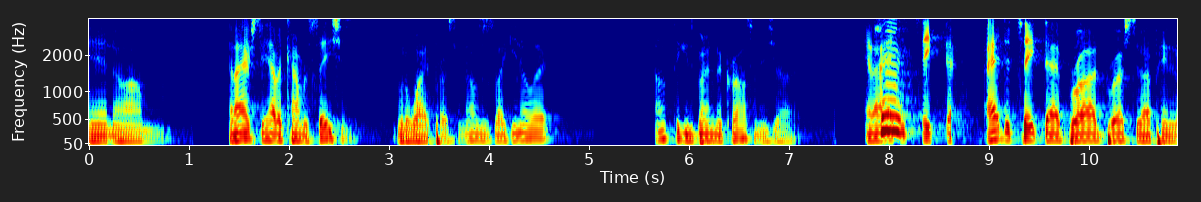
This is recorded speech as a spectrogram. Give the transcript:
and um, and I actually had a conversation with a white person. I was just like, you know what? I don't think he's burning the cross in his yard. And I had to take that. I had to take that broad brush that I painted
